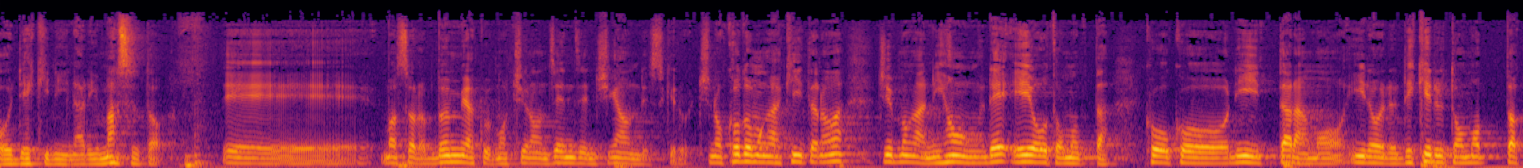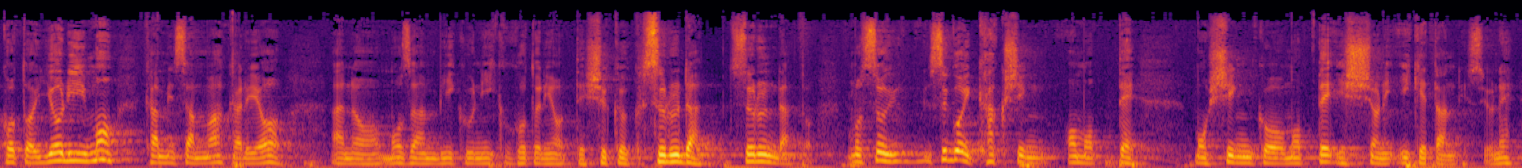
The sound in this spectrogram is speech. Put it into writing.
おできになりますと、えーまあ、その文脈もちろん全然違うんですけどうちの子供が聞いたのは自分が日本で得ようと思った高校に行ったらもういろいろできると思ったことよりも神様は彼をあのモザンビークに行くことによって祝福するだするんだと。もうすごい確信を持ってもう信仰を持って一緒に行けたんですよね。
